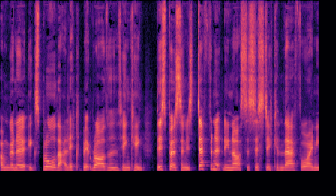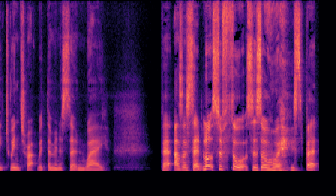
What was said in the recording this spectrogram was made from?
I'm going to explore that a little bit rather than thinking this person is definitely narcissistic and therefore I need to interact with them in a certain way. But as I said, lots of thoughts as always. But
